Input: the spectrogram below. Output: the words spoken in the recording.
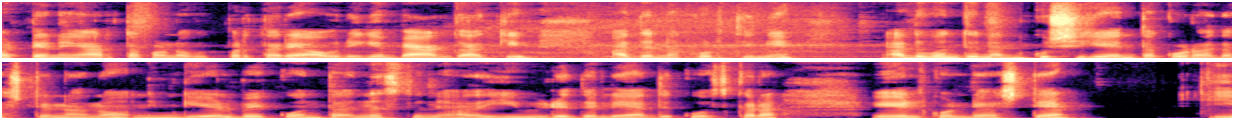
ಬಟ್ಟೆನ ಯಾರು ತಗೊಂಡೋಗಕ್ಕೆ ಬರ್ತಾರೆ, ಅವರಿಗೆ ಬ್ಯಾಗ್ ಹಾಕಿ ಅದನ್ನು ಕೊಡ್ತೀನಿ. ಅದು ಒಂದು ನನ್ನ ಖುಷಿಗೆ ಅಂತ ಕೊಡೋದಷ್ಟೇ ನಾನು. ನಿಮ್ಗೆ ಹೇಳಬೇಕು ಅಂತ ಅನ್ನಿಸ್ತು ಈ ವಿಡಿಯೋದಲ್ಲಿ. ಅದಕ್ಕೋಸ್ಕರ ಹೇಳ್ಕೊಂಡೆ ಅಷ್ಟೇ. ಈ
